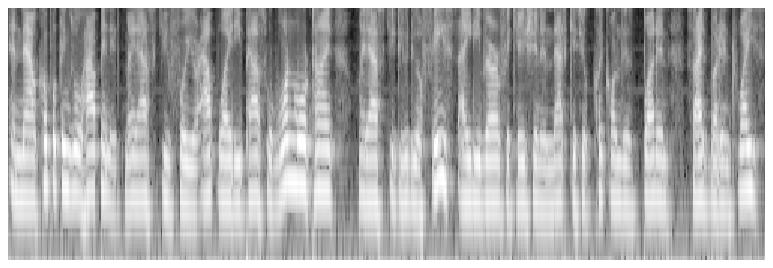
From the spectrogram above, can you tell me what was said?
And now a couple things will happen. It might ask you for your Apple ID password one more time, might ask you to do a Face ID verification. In that case, you'll click on this button, side button twice,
